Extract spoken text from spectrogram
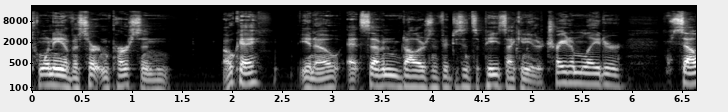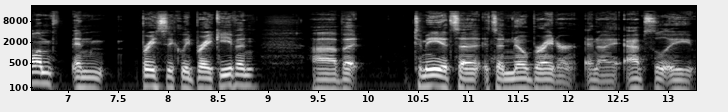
20 of a certain person, okay, you know, at $7.50 a piece, I can either trade them later, sell them, and basically break even. Uh, but to me, it's a it's a no-brainer, and I absolutely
